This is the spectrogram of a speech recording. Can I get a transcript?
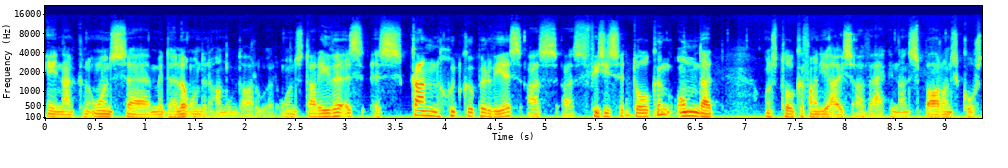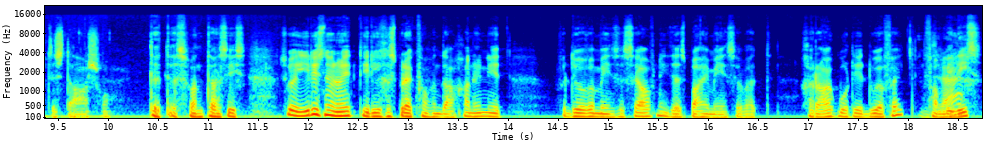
en dan kan ons uh, met hulle onderhandel daaroor. Ons tariewe is is kan goedkoper wees as as fisiese tolking omdat ons tolke van die huis af werk en dan spaar ons kostes daarso. Dit is fantasties. So hier is nou net hierdie gesprek van vandag gaan nou net vir dowe mense self nie, dis baie mense wat geraak word deur doofheid, families.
